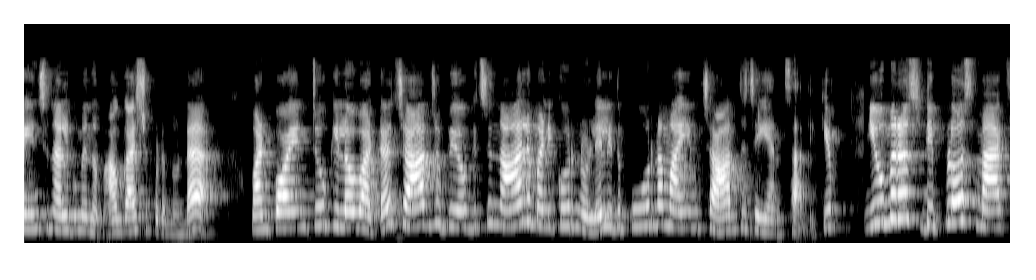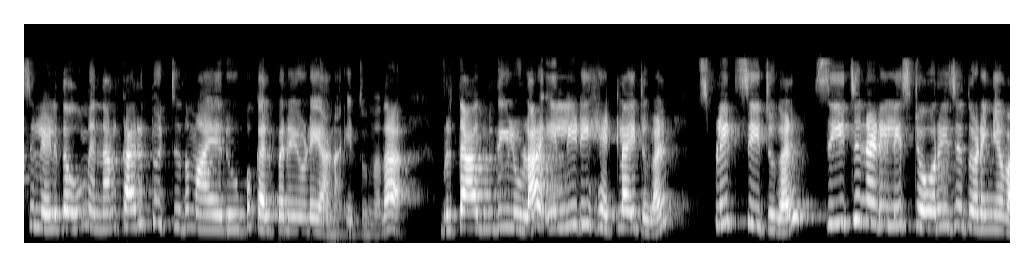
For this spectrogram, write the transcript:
റേഞ്ച് നൽകുമെന്നും അവകാശപ്പെടുന്നുണ്ട്. One point two kilowatt charge ഉപയോഗിച്ച് നാല് മണിക്കൂറിനുള്ളിൽ ഇത് പൂർണമായും ചാർജ് ചെയ്യാൻ സാധിക്കും. ന്യൂമറസ് ഡിപ്ലോസ് മാക്സ് ലളിതവും എന്നാൽ കരുത്തുറ്റതുമായ രൂപകൽപ്പനയോടെയാണ് എത്തുന്നത്. വൃത്താകൃതിയിലുള്ള എൽ ഇ ഡി ഹെഡ്ലൈറ്റുകൾ സ്പ്ലിറ്റ് സീറ്റുകൾ സീറ്റിനടിയിലെ സ്റ്റോറേജ് തുടങ്ങിയവ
